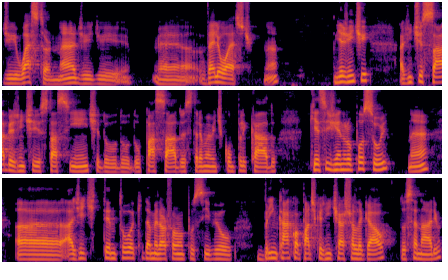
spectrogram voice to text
de western, né? De, de é... velho oeste, né? E a gente a gente sabe, a gente está ciente do, do, do passado extremamente complicado que esse gênero possui, né? Uh, a gente tentou aqui da melhor forma possível brincar com a parte que a gente acha legal do cenário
